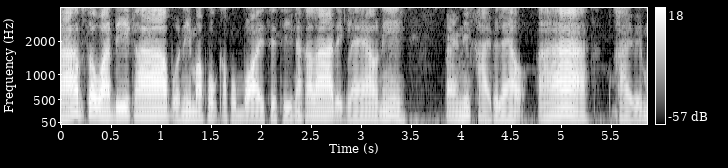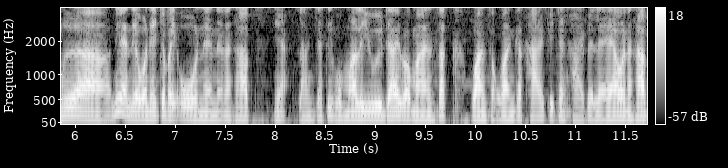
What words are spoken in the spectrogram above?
ครับ สวัสดีครับ วันนี้มาพบกับผมบอยเศรษฐีนักราชอีกแล้วนี่ แปลงนี้ขายไปแล้ว อ่า ขายไปเมื่อเนี่ยเดี๋ยววันนี้จะไปโอนเนี่ยนะครับ เนี่ยหลังจากที่ผมมารีวิวได้ประมาณสักวันสองวันก็ขายไปกันขายไปแล้วนะครับ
